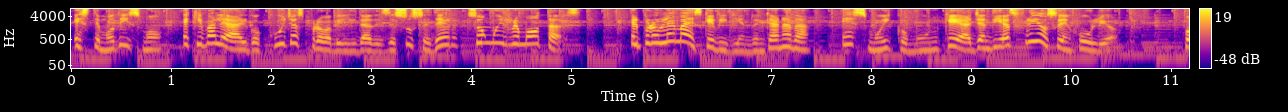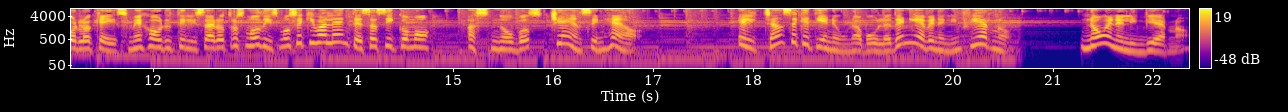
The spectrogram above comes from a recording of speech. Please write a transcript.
Este modismo equivale a algo cuyas probabilidades de suceder son muy remotas. El problema es que viviendo en Canadá, es muy común que hayan días fríos en julio, por lo que es mejor utilizar otros modismos equivalentes, así como a snowball's chance in hell, el chance que tiene una bola de nieve en el infierno, no en el invierno.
